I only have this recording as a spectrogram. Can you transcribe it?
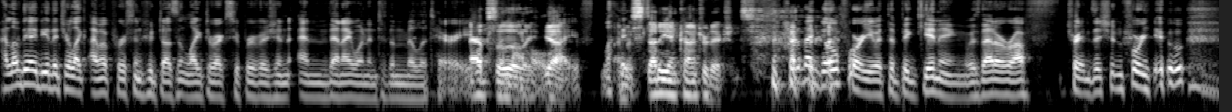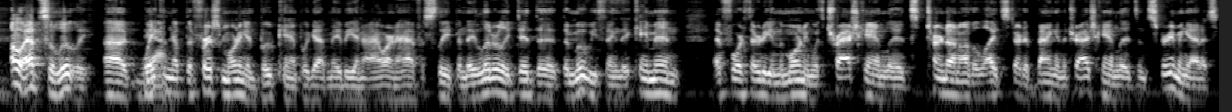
I love the idea that you're like, I'm a person who doesn't like direct supervision, and then I went into the military. Absolutely, yeah. Like, I'm a study in contradictions. how did that go for you at the beginning? Was that a rough transition for you? Oh, absolutely. Uh, waking yeah. up the first morning in boot camp, we got maybe an hour and a half of sleep, and they literally did the the movie thing. They came in at 4:30 in the morning with trash can lids, turned on all the lights, started banging the trash can lids, and screaming at us.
